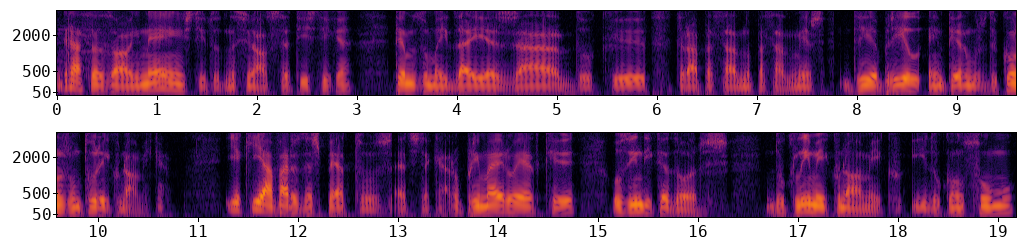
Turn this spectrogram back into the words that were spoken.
Graças ao INE, Instituto Nacional de Estatística, temos uma ideia já do que se terá passado no passado mês de abril em termos de conjuntura económica. E aqui há vários aspectos a destacar. O primeiro é de que os indicadores do clima económico e do consumo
